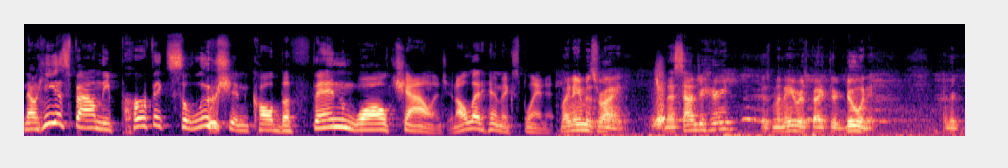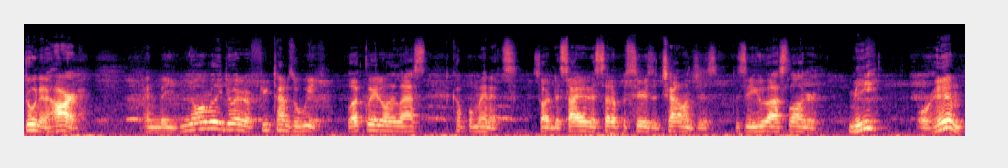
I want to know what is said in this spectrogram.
Now, he has found the perfect solution called the Thin Wall Challenge, and I'll let him explain it. My name is Ryan, and that sound you're hearing is my neighbors back there doing it. And they're doing it hard. And they don't do it a few times a week. Luckily, it only lasts a couple minutes. So I've decided to set up a series of challenges to see who lasts longer, me or him.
